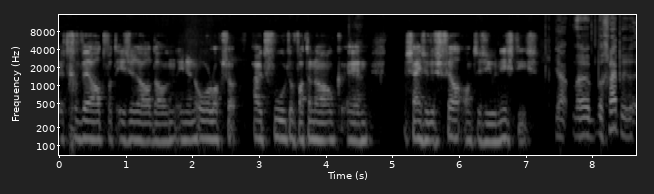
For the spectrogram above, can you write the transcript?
het geweld wat Israël dan in een oorlog zo uitvoert of wat dan ook. En zijn ze dus fel antizionistisch. Ja, maar begrijp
